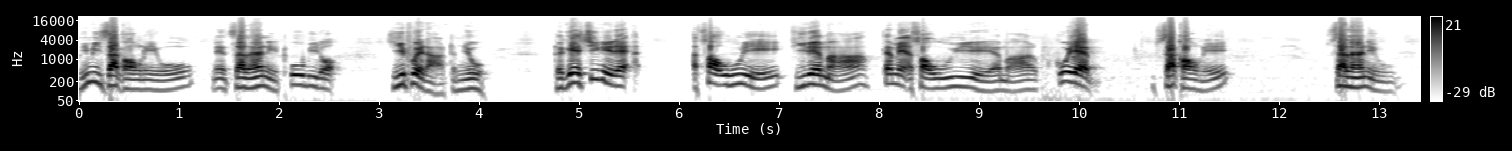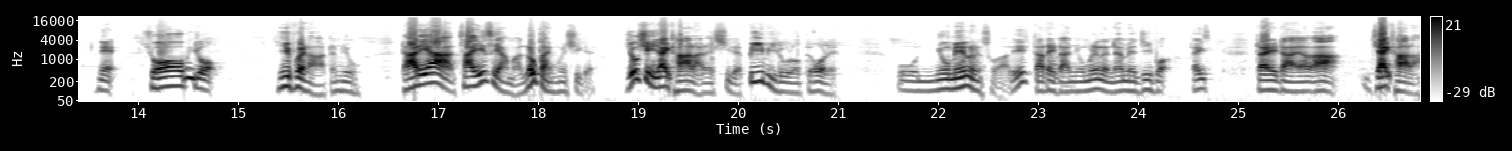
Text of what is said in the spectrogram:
မိမိဇက်ကောင်တွေကိုနဲ့ဇလန်းတွေထိုးပြီးတော့ရေးဖွဲ့တာတစ်မျိုးတကယ်ရှိနေတဲ့အဆောက်အဦတွေကြီးထဲမှာတက်မဲ့အဆောက်အဦကြီးတွေထဲမှာကိုယ့်ရဲ့ဇက်ကောင်တွေဇလန်းတွေကိုနဲ့ ရောပြီးတော့ရေးဖွဲ့လာတာတစ်မျိုးဒါတွေကစာရေးဆရာမှာလောက်ပိုင်ခွင့်ရှိတယ်ရုပ်ရှင်ရိုက်ထားလာတယ်ရှိတယ်ပြီးပြီလို့တော့ပြောတယ်ဟိုညုံမင်းလွင်ဆိုတာလေဒါရိုက်တာညုံမင်းလွင်နာမည်ကြီးပေါ့အဲဒါရိုက်တာကရိုက်ထားတာ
